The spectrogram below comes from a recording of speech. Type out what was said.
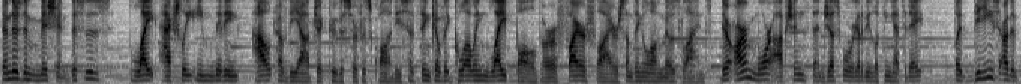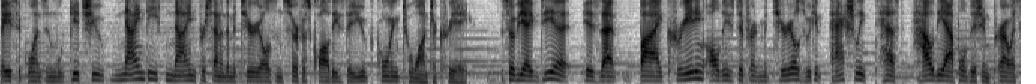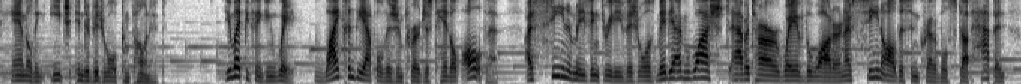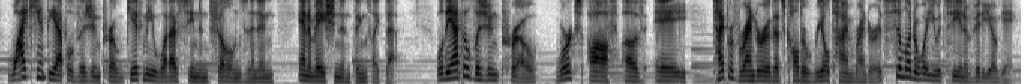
Then there's emission. This is light actually emitting out of the object through the surface quality. So think of a glowing light bulb or a firefly or something along those lines. There are more options than just what we're going to be looking at today, but these are the basic ones and will get you 99% of the materials and surface qualities that you're going to want to create. So the idea is that by creating all these different materials, we can actually test how the Apple Vision Pro is handling each individual component. You might be thinking, wait, why couldn't the Apple Vision Pro just handle all of them? I've seen amazing 3D visuals. Maybe I've watched Avatar Way of the Water and I've seen all this incredible stuff happen. Why can't the Apple Vision Pro give me what I've seen in films and in animation and things like that? Well, the Apple Vision Pro works off of a type of renderer that's called a real time renderer. It's similar to what you would see in a video game.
